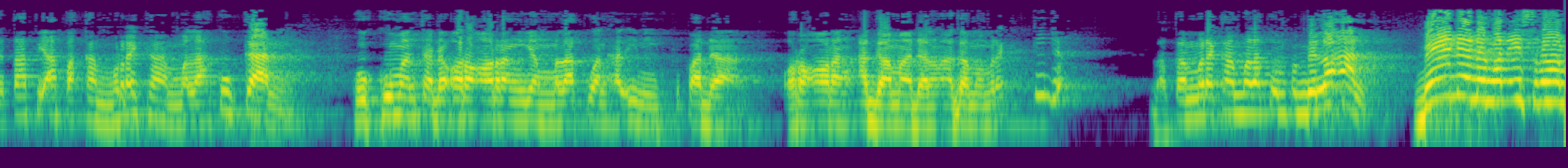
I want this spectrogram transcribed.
Tetapi apakah mereka melakukan hukuman terhadap orang-orang yang melakukan hal ini kepada orang-orang agama dalam agama mereka? Tidak. Bahkan mereka melakukan pembelaan. Beda dengan Islam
